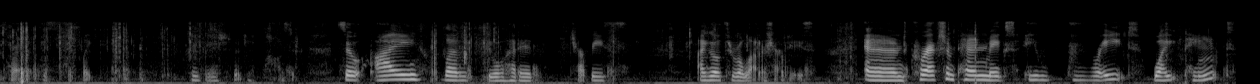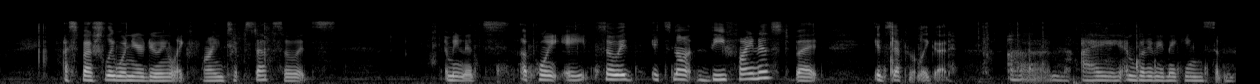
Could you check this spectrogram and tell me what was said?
sorry, this is like crazy. I should have just paused it. So I love dual-headed sharpies. I go through a lot of sharpies, and correction pen makes a great white paint, especially when you're doing like fine tip stuff. So it's, I mean, it's a 0.8, so it it's not the finest, but it's definitely good. Um, I am going to be making some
